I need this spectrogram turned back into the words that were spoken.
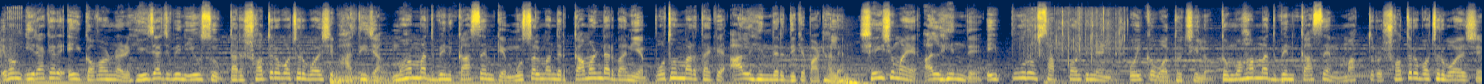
এবং ইরাকের এই গভর্নর হিজাজ বিন ইউসুফ তার সতেরো বছর বয়সী ভাতিজা মোহাম্মদ বিন কাসেমকে মুসলমানদের কমান্ডার বানিয়ে প্রথমবার তাকে আল হিন্দের দিকে পাঠালেন। সেই সময়ে আল হিন্দে এই পুরো সাবকন্টিনেন্ট ঐক্যবদ্ধ ছিল। তো মোহাম্মদ বিন কাসেম মাত্র সতেরো বছর বয়সে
